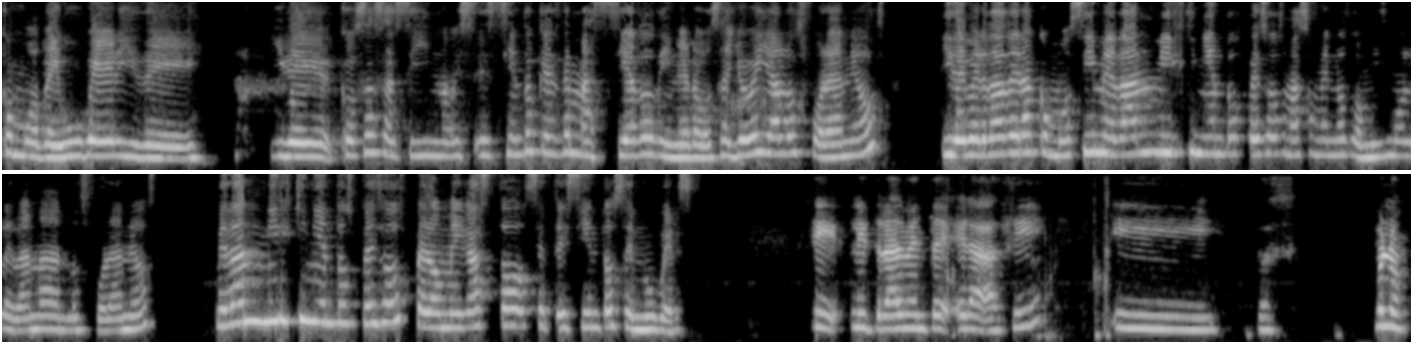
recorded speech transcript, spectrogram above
como de Uber y de, y de cosas así, ¿no? siento que es demasiado dinero. O sea, yo veía a los foráneos y de verdad era como si me dan 1.500 pesos, más o menos lo mismo le dan a los foráneos. Me dan 1.500 pesos, pero me gasto 700 en Ubers. Sí, literalmente era así. Y pues, bueno,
